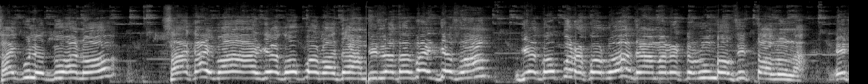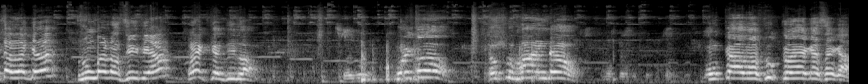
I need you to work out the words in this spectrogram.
সাইকেলের দোয়ানো চা খাইবা আর গিয়ে বা বাজে। আমি দিল্লাদার বাড়ি গেছিলাম গিয়ে গোপরে করব যে আমার একটা রুম বা উচিত তালো না। এটা লাগে রুমবাটা সিরিয়া রেখে দিলাম। একটু ফান দেও। মুখটা আমার শুক্র হয়ে গেছে গা।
